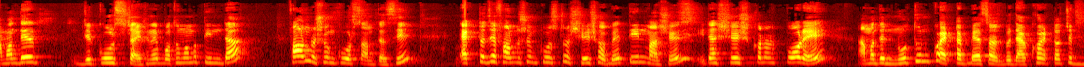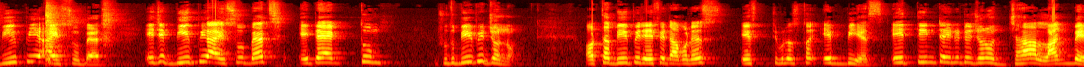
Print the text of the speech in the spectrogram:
আমাদের যে কোর্সটা এখানে প্রথম আমরা তিনটা ফাউন্ডেশন কোর্স আনতেছি। একটা যে ফাউন্ডেশন কোর্সটা শেষ হবে তিন মাসের, এটা শেষ করার পরে আমাদের নতুন কয়েকটা ব্যাচ আসবে। দেখো একটা হচ্ছে বিউপি আইসো ব্যাচ এই যে বিউপি আইসো ব্যাচ এটা একদম শুধু বিউপির জন্য। অর্থাৎ বিউপির F A double S F triple S F BS এই তিনটা ইউনিটের জন্য যা লাগবে,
